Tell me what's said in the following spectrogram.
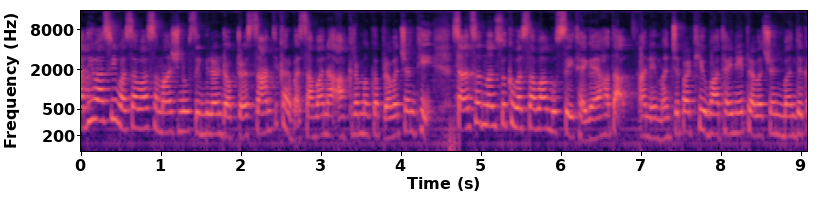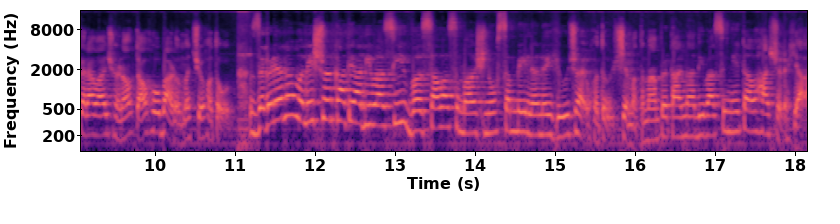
આદિવાસી વસાવા સમાજનું સંમેલન ડોક્ટર શાંતિકર વસાવાના આક્રમક પ્રવચનથી સાંસદ મનસુખ વસાવા ગુસ્સે થઈ ગયા હતા અને મંચ પરથી ઊભા થઈને પ્રવચન બંધ કરાવવા જણાવતા હોબાળો મચ્યો હતો. ઝઘડિયાના બલેશ્વર ખાતે આદિવાસી વસાવા સમાજનું સંમેલન યોજાયું હતું, જેમાં તમામ પ્રકારના આદિવાસી નેતાઓ હાજર રહ્યા.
